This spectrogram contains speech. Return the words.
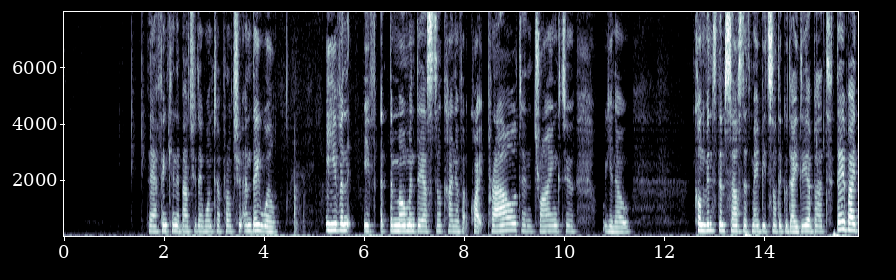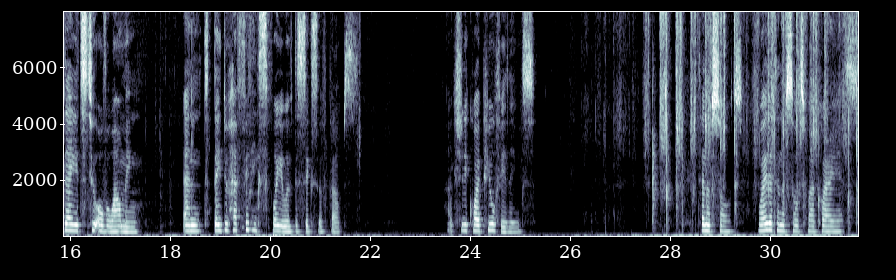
They are thinking about you, they want to approach you, and they will. Even if at the moment they are still kind of quite proud and trying to, you know, convince themselves that maybe it's not a good idea, but day by day it's too overwhelming and they do have feelings for you with the Six of Cups. Actually, quite pure feelings. Ten of Swords. Why the Ten of Swords for Aquarius?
